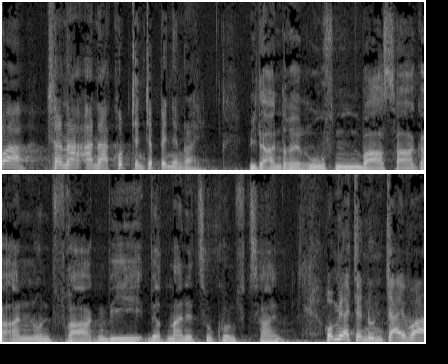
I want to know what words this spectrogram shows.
ว่าชนะอนาคตฉันจะเป็นอย่างไร Wieder andere rufen Wahrsager an und fragen, wie wird meine Zukunft sein? ผมอยากจะหนุนใจว่า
